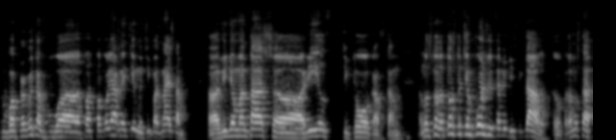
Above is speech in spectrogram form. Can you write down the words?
в какой-то в, популярной темы, типа, знаешь, там, видеомонтаж, рилс, тиктоков, там, ну что-то, то, что чем пользуются люди всегда, вот, э, потому что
